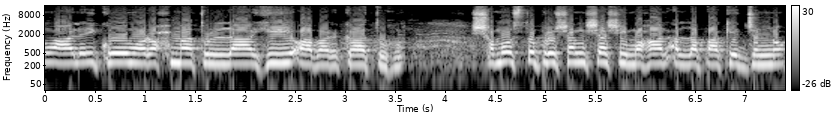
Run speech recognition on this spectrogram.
আলাইকুম সমস্ত প্রশংসা সেই মহান আল্লাহ পাকের জন্য।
